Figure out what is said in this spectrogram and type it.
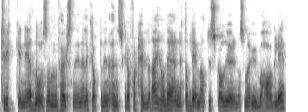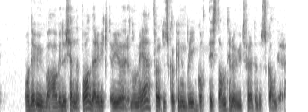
trykker ned noe som følelsene dine eller kroppen din ønsker å fortelle deg. Og det er nettopp det med at du skal gjøre noe som er ubehagelig. Og det ubehaget du kjenner på, det er det viktig å gjøre noe med for at du skal kunne bli godt i stand til å utføre det du skal gjøre.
